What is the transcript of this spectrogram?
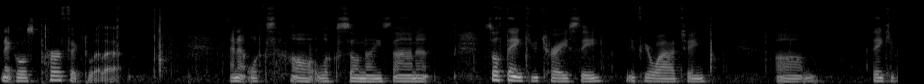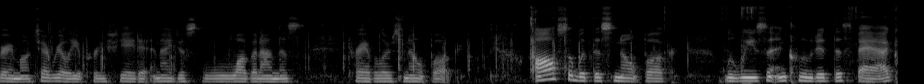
and it goes perfect with it. And it looks oh it looks so nice on it. So thank you Tracy if you're watching. Um, thank you very much. I really appreciate it and I just love it on this traveler's notebook. Also with this notebook Luisa included this bag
